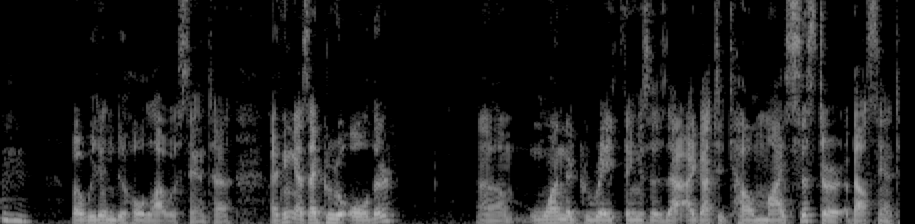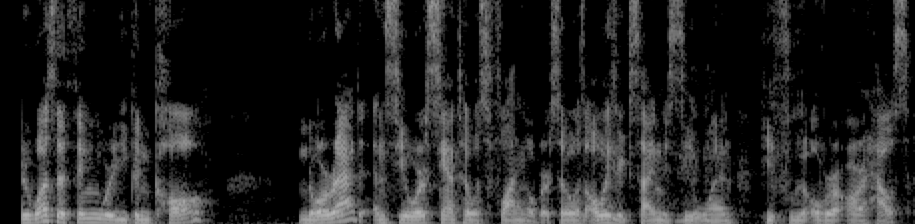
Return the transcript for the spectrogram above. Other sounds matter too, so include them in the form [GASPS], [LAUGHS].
but we didn't do a whole lot with Santa. I think as I grew older, um, one of the great things is that I got to tell my sister about Santa. There was a thing where you can call NORAD and see where Santa was flying over. So it was always exciting to see [LAUGHS] when he flew over our house.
